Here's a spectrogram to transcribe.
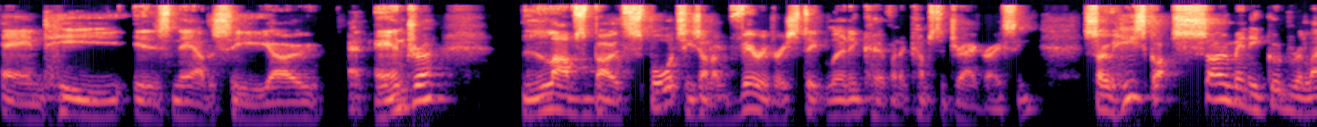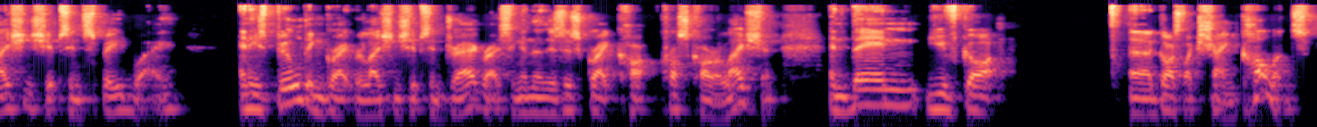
and he is now the CEO at ANDRA loves both sports. He's on a very, very steep learning curve when it comes to drag racing. So he's got so many good relationships in Speedway and he's building great relationships in drag racing. And then there's this great co- cross correlation. And then you've got uh, guys like Shane Collins,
